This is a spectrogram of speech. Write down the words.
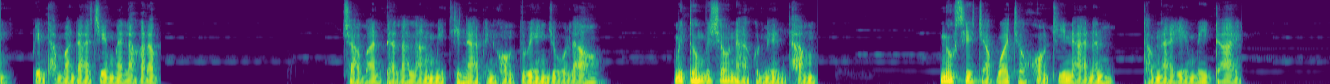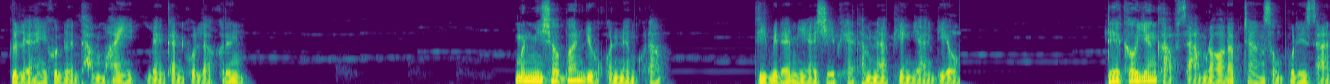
ง เป็นธรรมดาจริงไหมล่ะครับ ชาวบ้านแต่ละหลังมีที่นาเป็นของตัวเองอยู่แล้ว ไม่ต้องไปเช่านาคนอื่นทำนอกเสียจากว่าเจ้าของที่นานั้นทำนาเองไม่ได้ ก็เลยให้คนอื่นทำให้แบ่งกันคนละครึ่ง มันมีชาวบ้านอยู่คนหนึ่งครับ ที่ไม่ได้มีอาชีพแค่ทำนาเพียงอย่างเดียวแต่เขายังขับสามล้อรับจ้างส่งผู้โดยสาร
